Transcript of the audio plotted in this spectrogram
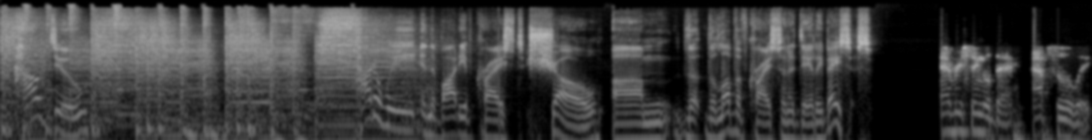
how do, how do we in the body of Christ show um, the, the love of Christ on a daily basis? Every single day. Absolutely.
